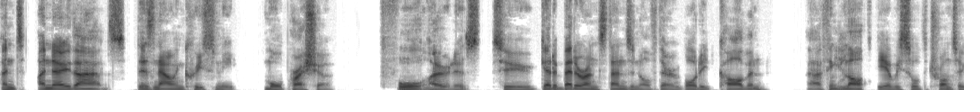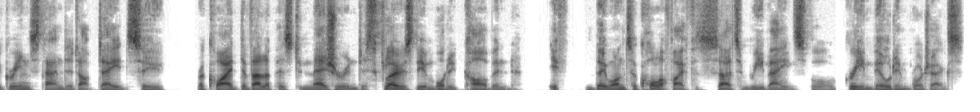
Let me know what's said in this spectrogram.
And I know that there's now increasingly more pressure for mm-hmm. owners to get a better understanding of their embodied carbon. I think yeah. last year we saw the Toronto Green Standard update to require developers to measure and disclose the embodied carbon if they want to qualify for certain rebates for green building projects.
